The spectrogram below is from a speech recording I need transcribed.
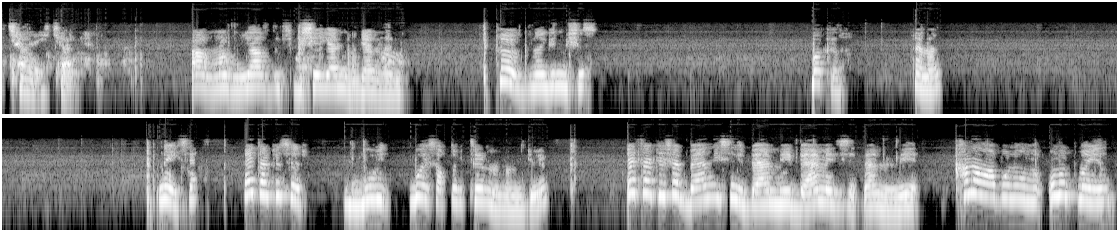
Hikaye hikaye. Ama yazdık bir şey gelmiyor gelmedi. Evet buna girmişiz. Bakın. Hemen. Neyse. Evet arkadaşlar. Bu, bu hesapta bitirelim hemen videoyu. Evet arkadaşlar beğendiyseniz beğenmeyi, beğenmediyseniz beğenmeyi, kanala abone olmayı unutmayın.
